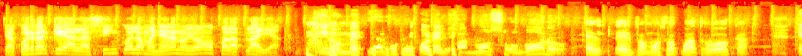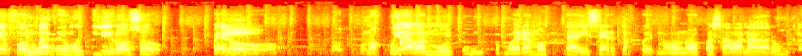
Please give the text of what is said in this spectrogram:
¿Te acuerdan que a las 5 de la mañana nos íbamos para la playa? Y nos metíamos por el famoso Boro, El, el famoso Cuatro Bocas. que fue un barrio muy peligroso, pero nos, nos cuidaban mucho y como éramos de ahí cerca, pues no nos pasaba nada nunca.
